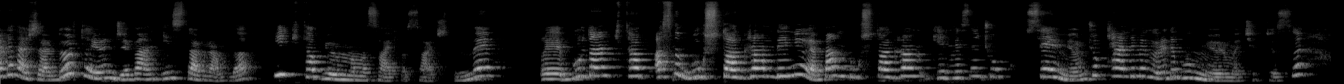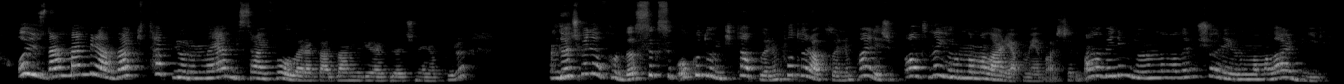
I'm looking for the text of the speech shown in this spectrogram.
Arkadaşlar 4 ay önce ben Instagram'da bir kitap yorumlama sayfası açtım ve e, buradan kitap aslında Bookstagram deniyor ya ben Bookstagram kelimesini çok sevmiyorum. Çok kendime göre de bulmuyorum açıkçası. O yüzden ben biraz daha kitap yorumlayan bir sayfa olarak adlandırıyorum Göçmen Okur'u. Göçmen Okur'da sık sık okuduğum kitapların fotoğraflarını paylaşıp altına yorumlamalar yapmaya başladım. Ama benim yorumlamalarım şöyle yorumlamalar değil.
